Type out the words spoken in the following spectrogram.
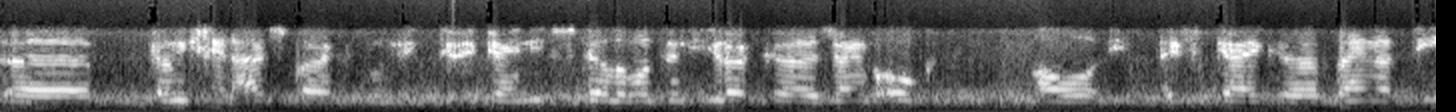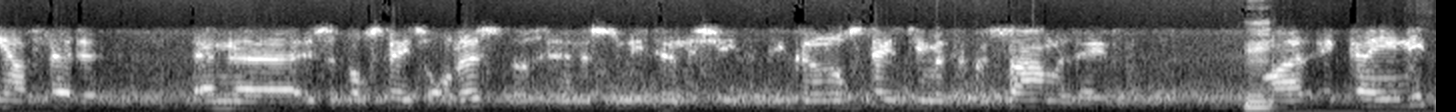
eh, kan ik geen uitspraak doen. Ik, ik kan je niet vertellen, want in Irak eh, zijn we ook al, even kijken, bijna tien jaar verder. En is het nog steeds onrustig en de Soenieten en de Shiiten die kunnen nog steeds niet met elkaar samenleven. Maar ik kan je niet,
